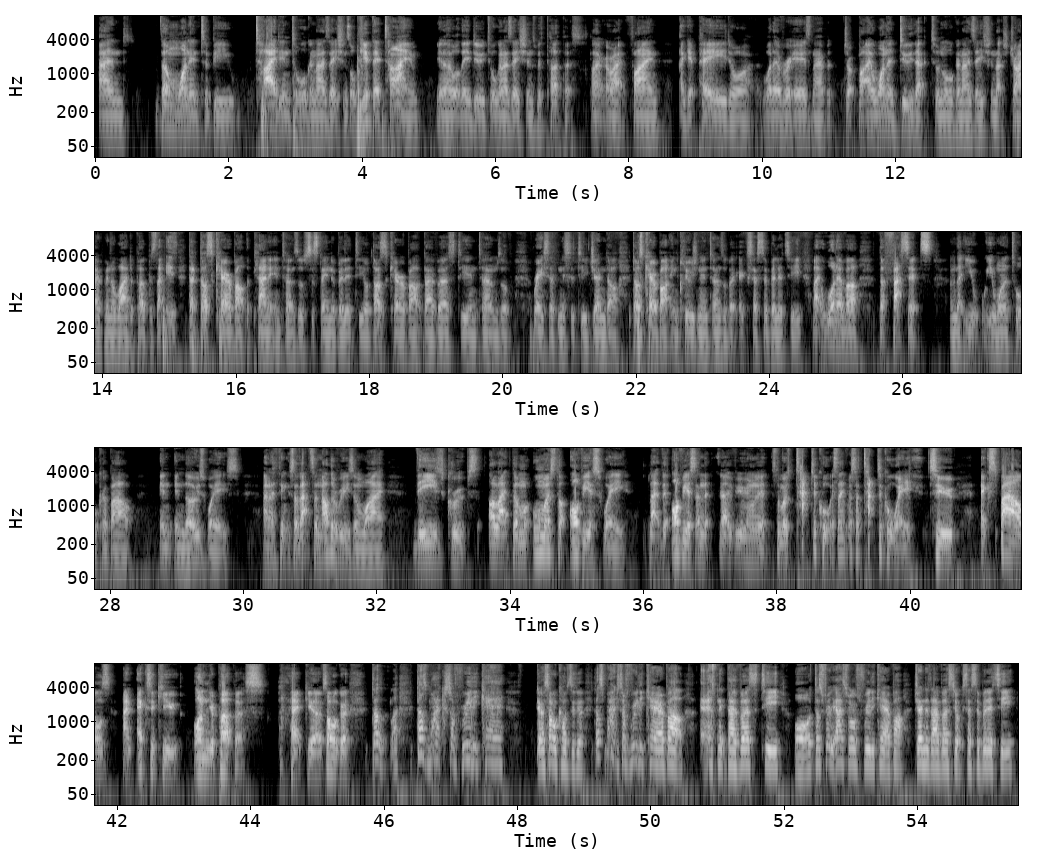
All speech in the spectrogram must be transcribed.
and them wanting to be tied into organizations or give their time you know what they do to organizations with purpose. Like all right fine I get paid or whatever it is, and I have a job, but I want to do that to an organization that's driving a wider purpose that is that does care about the planet in terms of sustainability, or does care about diversity in terms of race, ethnicity, gender, does care about inclusion in terms of accessibility, like whatever the facets and that you you want to talk about in in those ways. And I think so. That's another reason why these groups are like the almost the obvious way like the obvious and the, like, it's the most tactical. It's like it's a tactical way to espouse and execute on your purpose. Like you know, if someone goes, does like, does Microsoft really care? You know, someone comes to do, does Microsoft really care about ethnic diversity, or does really Microsoft really care about gender diversity or accessibility?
